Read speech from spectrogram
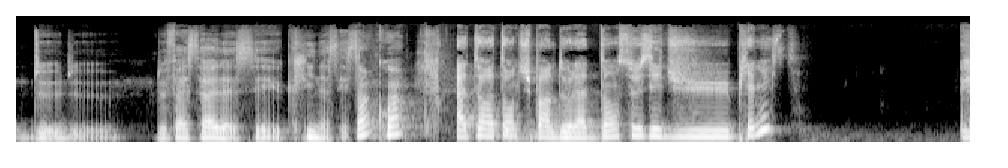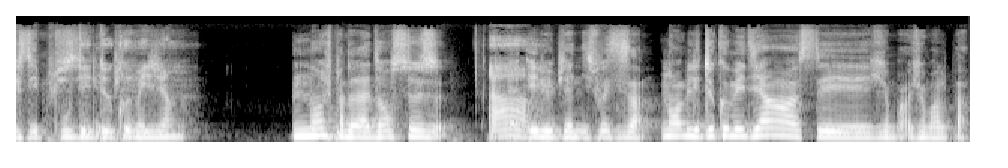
de, de, de façade assez clean, assez sain, quoi. Attends, attends, tu parles de la danseuse et du pianiste? Je sais plus Ou des deux comédiens Non, je parle de la danseuse Ah, et le pianiste, ouais, c'est ça. Non, mais les deux comédiens, c'est, j'en parle, pas.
